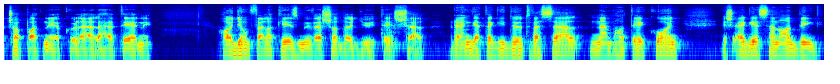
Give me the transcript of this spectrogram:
csapat nélkül el lehet érni. Hagyjon fel a kézműves adatgyűjtéssel. Rengeteg időt veszel, nem hatékony, és egészen addig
